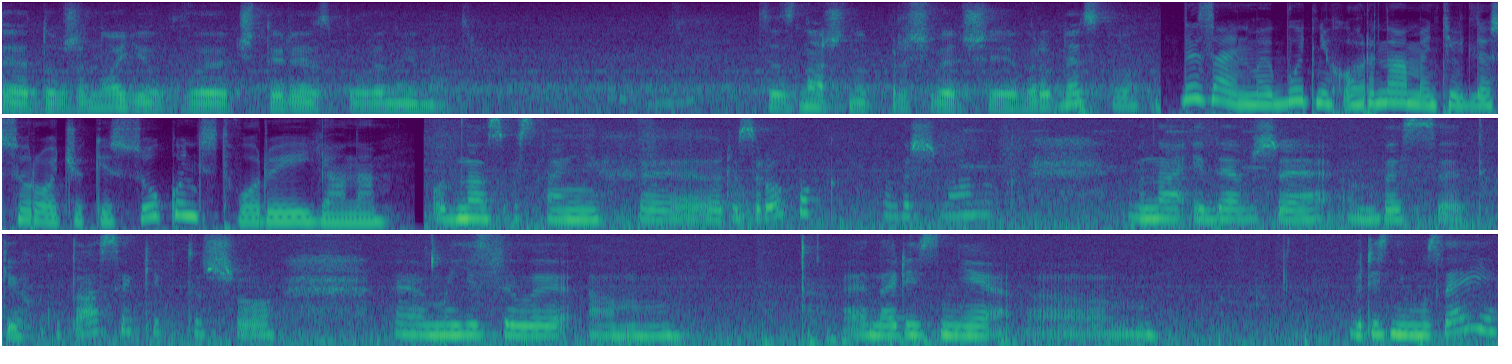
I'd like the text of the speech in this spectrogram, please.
е, довжиною в 4,5 метри. Це значно пришвидшує виробництво. Дизайн майбутніх орнаментів для сорочок і суконь створює Яна. Одна з останніх розробок вишиванок. Вона йде вже без таких кутасиків, то що ми їздили ем, на різні, ем, в різні музеї,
